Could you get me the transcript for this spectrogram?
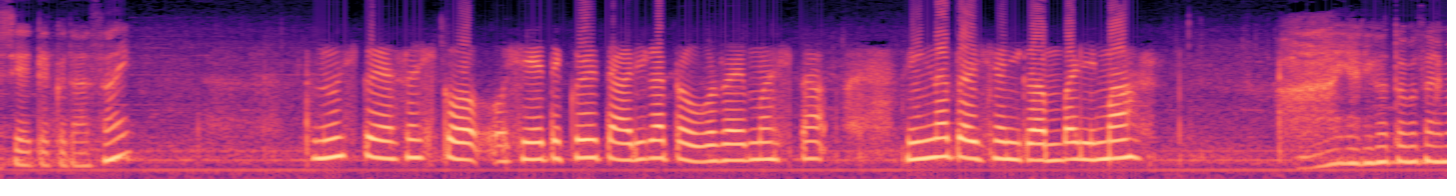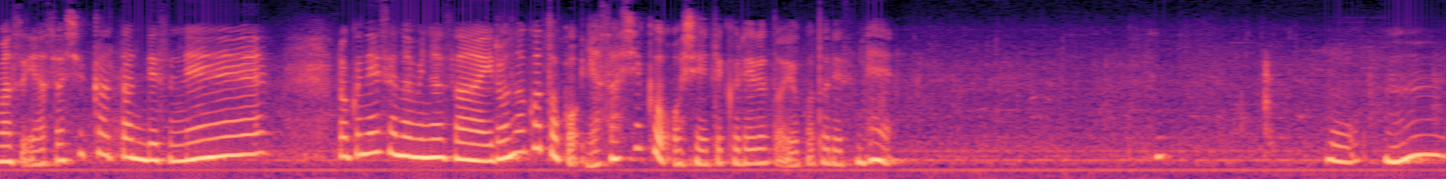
教えてください。楽しく優しく教えてくれてありがとうございました。みんなと一緒に頑張ります。はい、ありがとうございます。優しかったんですね。6年生の皆さん、いろんなことをこう優しく教えてくれるということですね。うん。うん。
